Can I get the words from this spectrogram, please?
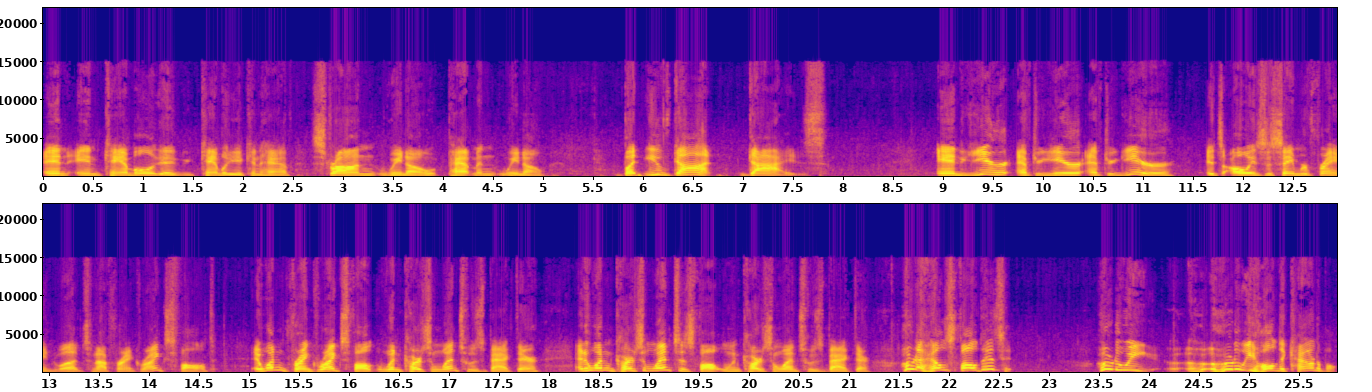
And, and Campbell, uh, Campbell you can have. Strachan, we know. Patman, we know. But you've got guys and year after year after year, it's always the same refrain. Well, it's not Frank Reich's fault. It wasn't Frank Reich's fault when Carson Wentz was back there, and it wasn't Carson Wentz's fault when Carson Wentz was back there. Who the hell's fault is it? Who do we who do we hold accountable?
